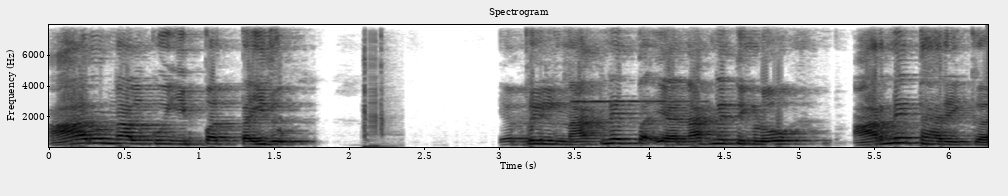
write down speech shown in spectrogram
ಆರು ನಾಲ್ಕು ಇಪ್ಪತ್ತೈದು ಏಪ್ರಿಲ್ ನಾಲ್ಕನೇ ನಾಲ್ಕನೇ ತಿಂಗಳು ಆರನೇ ತಾರೀಕು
